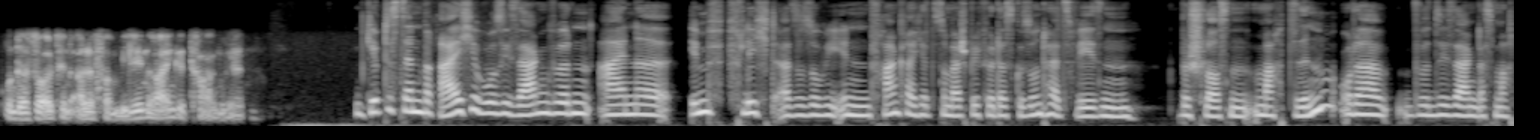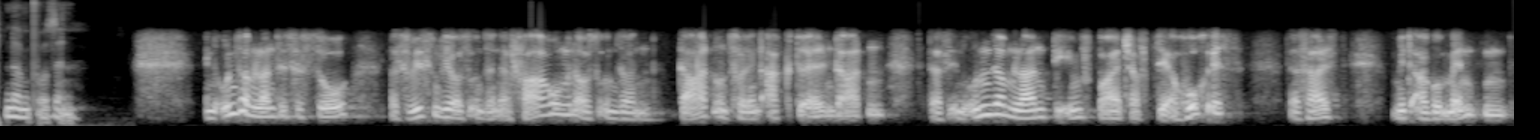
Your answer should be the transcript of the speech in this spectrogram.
Und das sollte in alle Familien reingetragen werden. Gibt es denn Bereiche, wo Sie sagen würden, eine Impfpflicht, also so wie in Frankreich jetzt zum Beispiel für das Gesundheitswesen beschlossen, macht Sinn? Oder würden Sie sagen, das macht nirgendwo Sinn? In unserem Land ist es so, das wissen wir aus unseren Erfahrungen, aus unseren Daten und zwar den aktuellen Daten, dass in unserem Land die Impfbereitschaft sehr hoch ist. Das heißt, mit Argumenten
